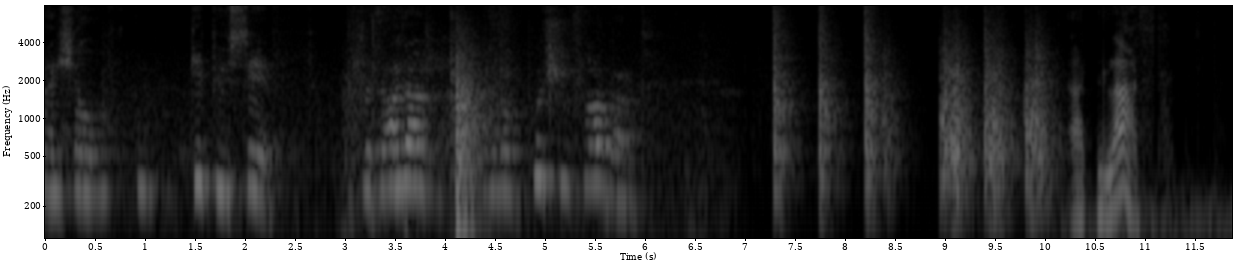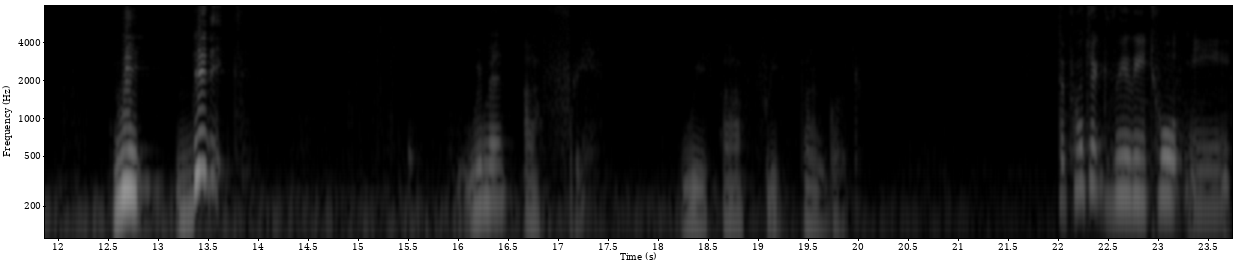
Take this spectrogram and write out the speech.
I shall keep you safe. With others other, I will push you forward. At last, we did it. Women are free. We are free, thank God. The project really taught me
